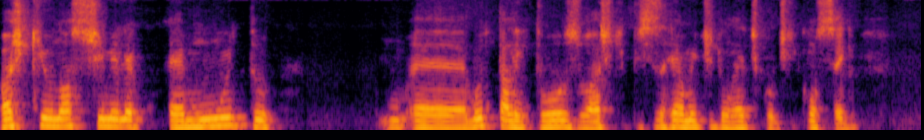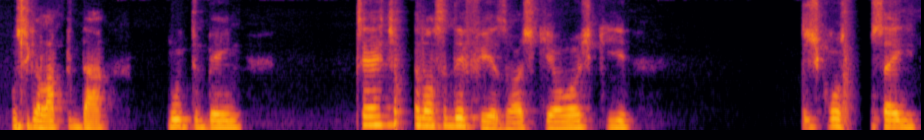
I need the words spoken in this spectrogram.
eu acho que o nosso time ele é, é muito é, muito talentoso. Eu acho que precisa realmente de um head coach que consegue consiga lapidar muito bem certo a nossa defesa. Eu acho que eu acho que a gente consegue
